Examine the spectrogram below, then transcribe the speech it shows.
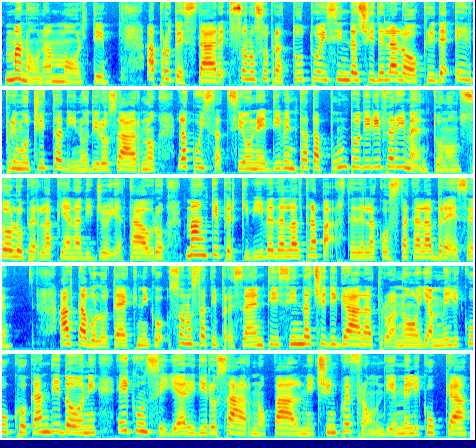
ma non a molti. A protestare sono soprattutto i sindaci della Locride e il primo cittadino di Rosarno, la cui stazione è diventata punto di riferimento non solo per la piana di Gioia Tauro, ma anche per chi vive dalla dall'altra parte della costa calabrese. Al tavolo tecnico sono stati presenti i sindaci di Galatro, Anoia, Melicucco, Candidoni e i consiglieri di Rosarno, Palmi, Cinquefrondi e Melicucca,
